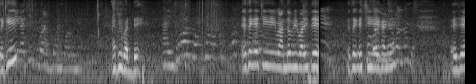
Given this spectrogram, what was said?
দেখি। হ্যাপি বার্থডে এসে গেছি বান্ধবীর বাড়িতে। এসে গেছি এখানে। এই যে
